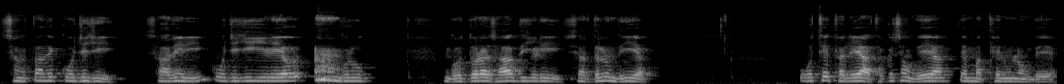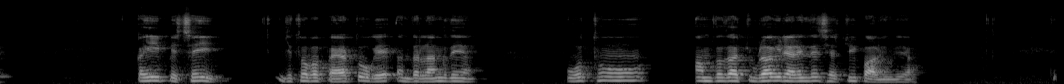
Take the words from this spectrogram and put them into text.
ਸੰਗਤਾਂ ਦੇ ਕੁਝ ਜੀ ਸਾਰੇ ਨਹੀਂ, ਕੁਝ ਜੀ ਜਿਹੜੇ ਆ ਉਹ ਗੁਰੂ ਗੁਰਦੁਆਰਾ ਸਾਹਿਬ ਦੀ ਜਿਹੜੀ ਸਰਦਲ ਹੁੰਦੀ ਆ, ਉੱਥੇ ਥੱਲੇ ਹੱਥ ਘਸਾਉਂਦੇ ਆ ਤੇ ਮੱਥੇ ਨੂੰ ਲਾਉਂਦੇ ਆ। ਕਈ ਪਿੱਛੇ ਹੀ ਜਿੱਥੋਂ ਆਪਾਂ ਪੈਰ ਧੋ ਕੇ ਅੰਦਰ ਲੰਘਦੇ ਆ, ਉਥੋਂ ਅੰਮ੍ਰਿਤ ਦਾ ਚੂੜਾ ਵੀ ਲੈ ਲੈਂਦੇ, ਸਿਰ 'ਚ ਵੀ ਪਾ ਲੈਂਦੇ ਆ। ਤੇ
